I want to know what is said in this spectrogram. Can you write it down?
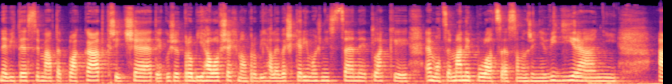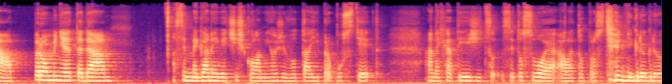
nevíte, jestli máte plakat, křičet, jakože probíhalo všechno. Probíhaly veškeré možné scény, tlaky, emoce, manipulace, samozřejmě vydírání. A pro mě teda asi mega největší škola mýho života jí propustit a nechat jí žít si to svoje, ale to prostě nikdo, kdo,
